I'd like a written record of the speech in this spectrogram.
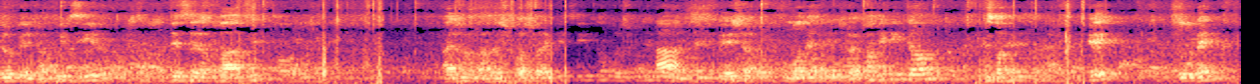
eu vejo a poesia, a terceira fase, as jornadas pós-45, autores contemporâneos, a gente fecha o modernismo. A partir de então, é só realizar. Ok? Tudo bem?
